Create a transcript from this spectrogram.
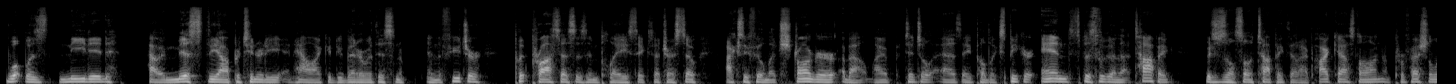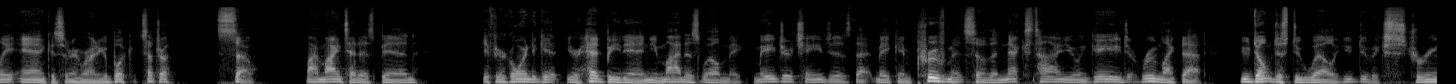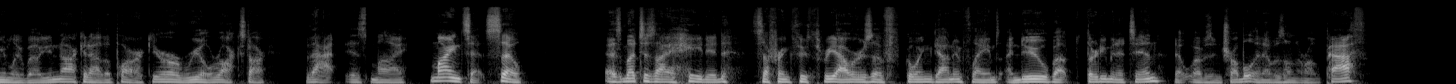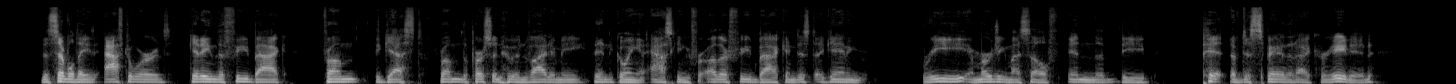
what was needed, how I missed the opportunity, and how I could do better with this in, in the future. Put processes in place, etc. So I actually feel much stronger about my potential as a public speaker, and specifically on that topic, which is also a topic that I podcast on professionally and considering writing a book, etc. So my mindset has been if you're going to get your head beat in, you might as well make major changes that make improvements. So the next time you engage a room like that, you don't just do well, you do extremely well. You knock it out of the park. You're a real rock star. That is my mindset. So, as much as I hated suffering through three hours of going down in flames, I knew about 30 minutes in that I was in trouble and I was on the wrong path. The several days afterwards, getting the feedback from the guest, from the person who invited me, then going and asking for other feedback and just again re emerging myself in the, the pit of despair that I created.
